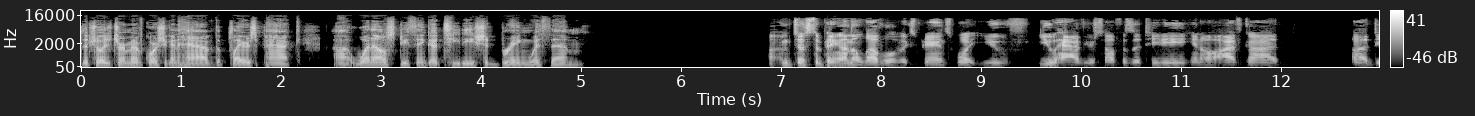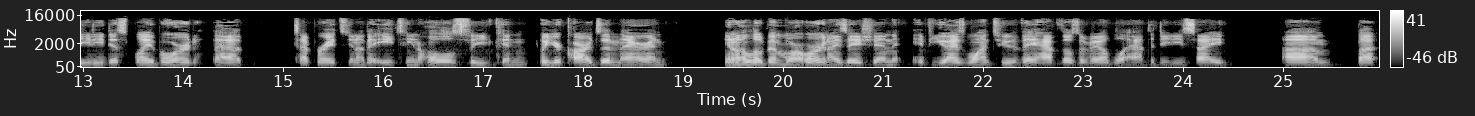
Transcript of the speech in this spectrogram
the trilogy tournament, of course, you're going to have the players pack. Uh, what else do you think a TD should bring with them um, just depending on the level of experience, what you've you have yourself as a TD. You know, I've got a DD display board that separates you know the 18 holes, so you can put your cards in there and you know a little bit more organization. If you guys want to, they have those available at the DD site. Um, but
